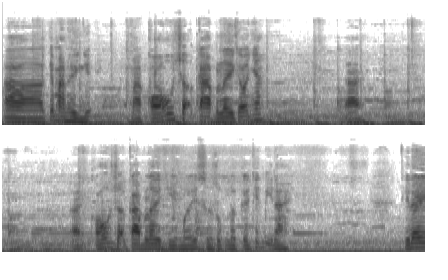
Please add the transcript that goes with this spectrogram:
à, cái màn hình ấy mà có hỗ trợ CarPlay các bác nhé đấy. đấy có hỗ trợ CarPlay thì mới sử dụng được cái thiết bị này. Thì đây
